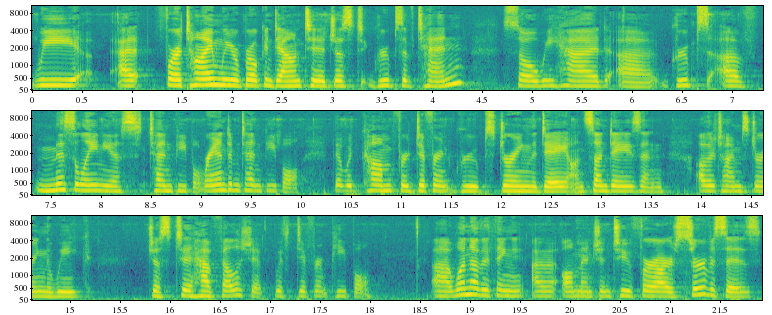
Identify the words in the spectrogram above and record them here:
we, at, for a time, we were broken down to just groups of 10. So we had uh, groups of miscellaneous 10 people, random 10 people, that would come for different groups during the day on Sundays and other times during the week just to have fellowship with different people. Uh, one other thing I'll mention too for our services,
